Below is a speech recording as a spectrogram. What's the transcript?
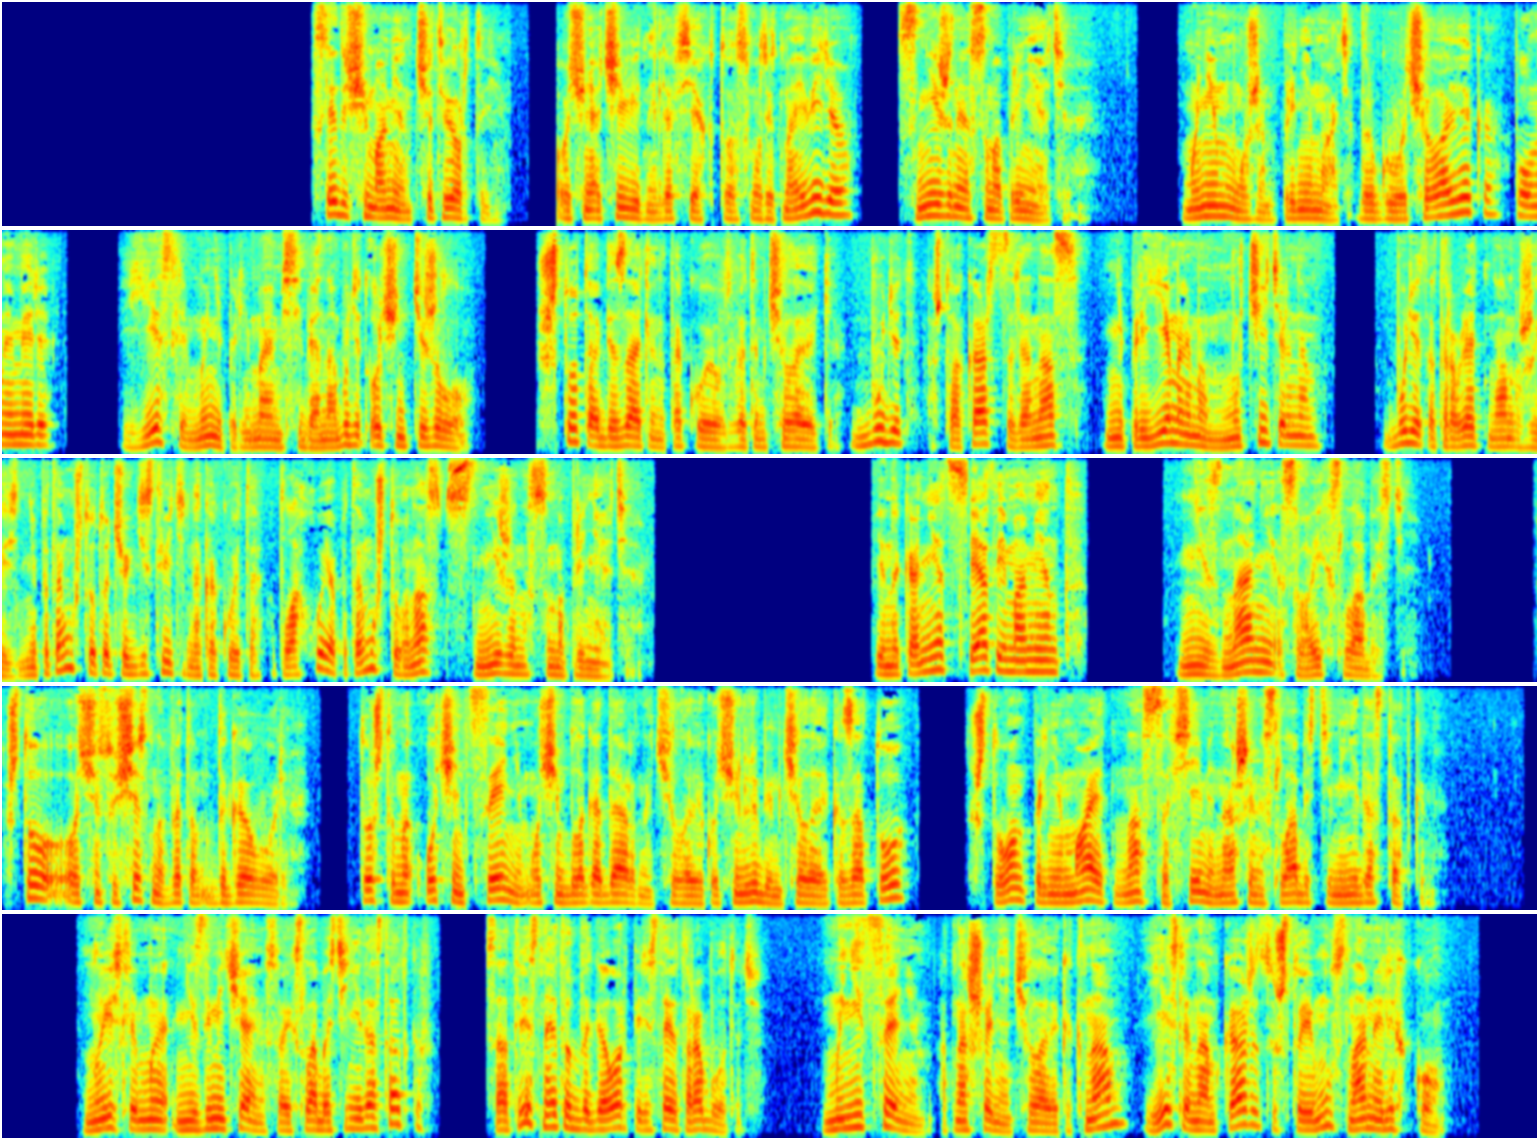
Следующий момент, четвертый, очень очевидный для всех, кто смотрит мои видео, Сниженное самопринятие. Мы не можем принимать другого человека в полной мере, если мы не принимаем себя. Нам будет очень тяжело. Что-то обязательно такое вот в этом человеке будет, что окажется для нас неприемлемым, мучительным, будет отравлять нам жизнь. Не потому, что тот человек действительно какой-то плохой, а потому, что у нас снижено самопринятие. И, наконец, пятый момент – незнание своих слабостей. Что очень существенно в этом договоре? То, что мы очень ценим, очень благодарны человеку, очень любим человека за то, что он принимает нас со всеми нашими слабостями и недостатками. Но если мы не замечаем своих слабостей и недостатков, соответственно, этот договор перестает работать. Мы не ценим отношение человека к нам, если нам кажется, что ему с нами легко.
